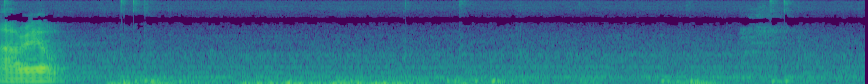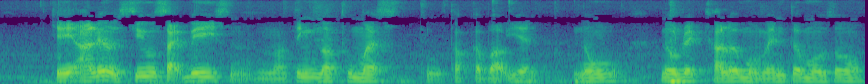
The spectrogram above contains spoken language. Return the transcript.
RL Okay, Arnold is still sideways, nothing, not too much to talk about yet. No, no red color momentum also.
